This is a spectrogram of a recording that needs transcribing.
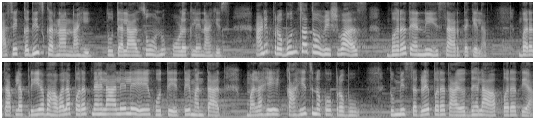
असे कधीच करणार नाही. तू त्याला अजून ओळखले नाहीस. आणि प्रभूंचा तो विश्वास भरत यांनी सार्थ केला. भरत आपल्या प्रिय भावाला परत न्यायला आलेले होते ते म्हणतात मला हे काहीच नको प्रभू. तुम्ही सगळे परत अयोध्येला परत या.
